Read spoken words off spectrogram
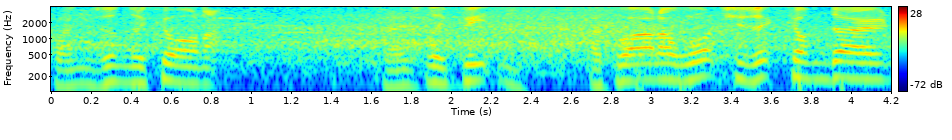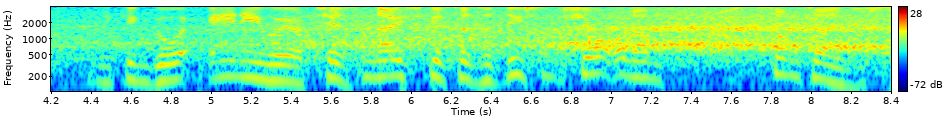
Swings in the corner. Pressley beaten. Aguiar watches it come down. He can go anywhere. Cesnauskis has a decent shot on him sometimes.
